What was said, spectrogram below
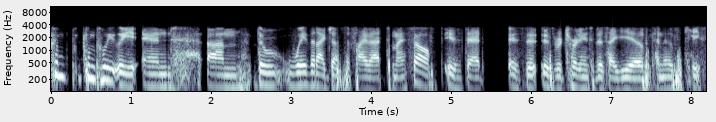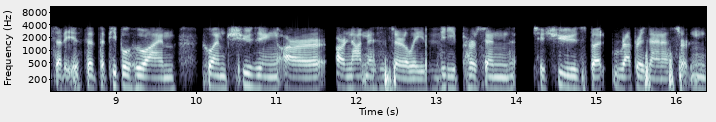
Com- completely. And um, the way that i justify that to myself is that is is returning to this idea of kind of case studies that the people who I'm who I'm choosing are are not necessarily the person to choose, but represent a certain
